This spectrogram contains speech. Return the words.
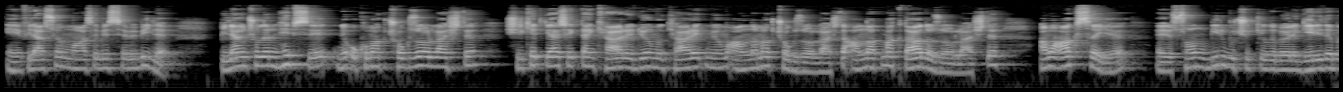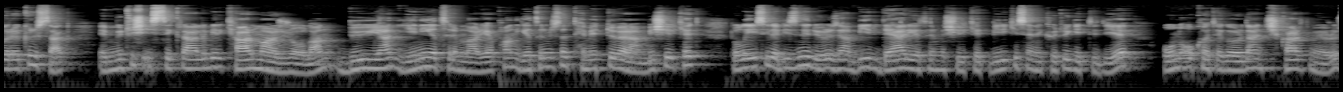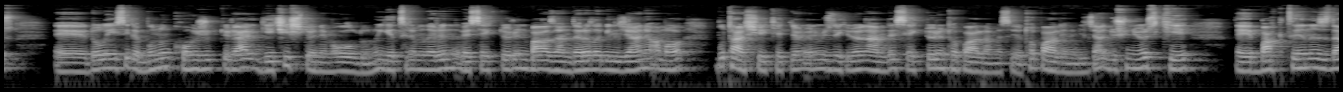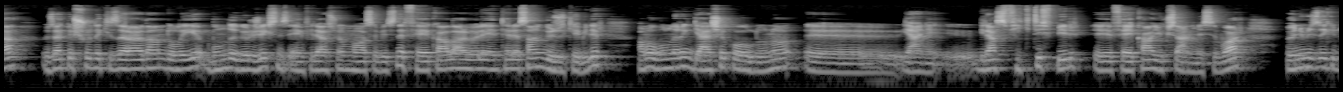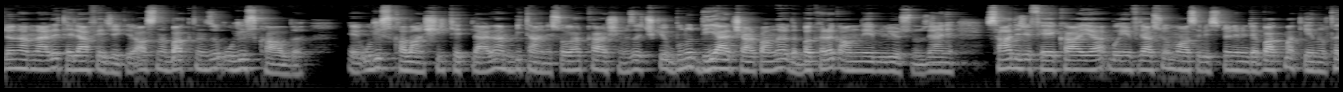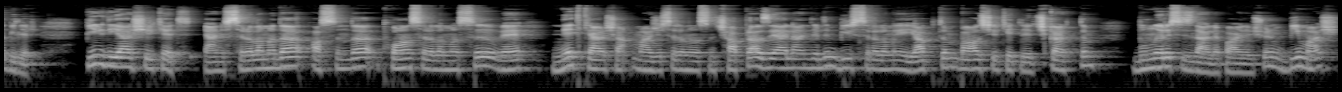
enflasyon muhasebesi sebebiyle bilançoların hepsini okumak çok zorlaştı. Şirket gerçekten kar ediyor mu, kar etmiyor mu anlamak çok zorlaştı. Anlatmak daha da zorlaştı. Ama Aksa'yı e, son bir buçuk yılı böyle geride bırakırsak e, müthiş istikrarlı bir kar marjı olan, büyüyen, yeni yatırımlar yapan, yatırımcısına temettü veren bir şirket. Dolayısıyla biz ne diyoruz? Yani bir değer yatırımı şirket 1-2 sene kötü gitti diye onu o kategoriden çıkartmıyoruz. E, dolayısıyla bunun konjüktürel geçiş dönemi olduğunu, yatırımların ve sektörün bazen daralabileceğini ama bu tarz şirketlerin önümüzdeki dönemde sektörün toparlamasıyla toparlanabileceğini düşünüyoruz ki e, baktığınızda özellikle şuradaki zarardan dolayı bunu da göreceksiniz enflasyon muhasebesinde FK'lar böyle enteresan gözükebilir ama bunların gerçek olduğunu e, yani biraz fiktif bir e, FK yükselmesi var. Önümüzdeki dönemlerde telafi edecektir. Aslında baktığınızda ucuz kaldı. E, ucuz kalan şirketlerden bir tanesi olarak karşımıza çıkıyor. Bunu diğer çarpanlara da bakarak anlayabiliyorsunuz. Yani sadece FK'ya bu enflasyon muhasebesi döneminde bakmak yanıltabilir. Bir diğer şirket yani sıralamada aslında puan sıralaması ve net kar marjı sıralamasını çapraz değerlendirdim. Bir sıralamayı yaptım. Bazı şirketleri çıkarttım. Bunları sizlerle paylaşıyorum. BİMAŞ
